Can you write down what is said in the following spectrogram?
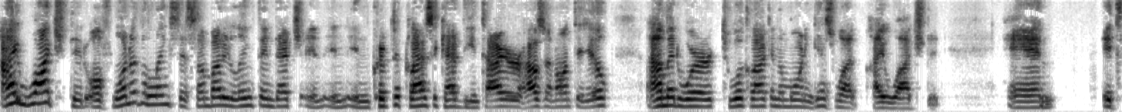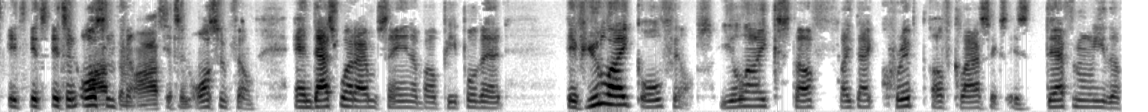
I watched it off one of the links that somebody linked in that in, in, in Crypt of Classic had the entire House on Haunted Hill. I'm at work, two o'clock in the morning. Guess what? I watched it, and it's it's it's it's an awesome, Awesome, film. awesome. It's an awesome film, and that's what I'm saying about people that if you like old films, you like stuff like that. Crypt of Classics is definitely the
